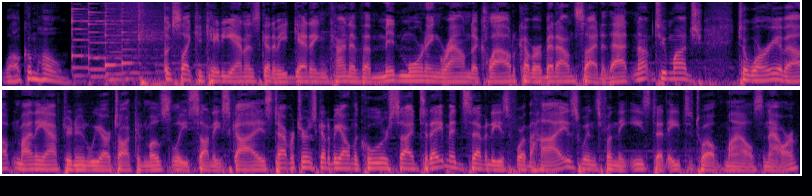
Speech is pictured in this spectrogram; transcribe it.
Welcome home. Looks like Acadiana's going to be getting kind of a mid morning round of cloud cover, but outside of that, not too much to worry about. And by the afternoon, we are talking mostly sunny skies. Temperature is going to be on the cooler side today, mid 70s for the highs, winds from the east at 8 to 12 miles an hour.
